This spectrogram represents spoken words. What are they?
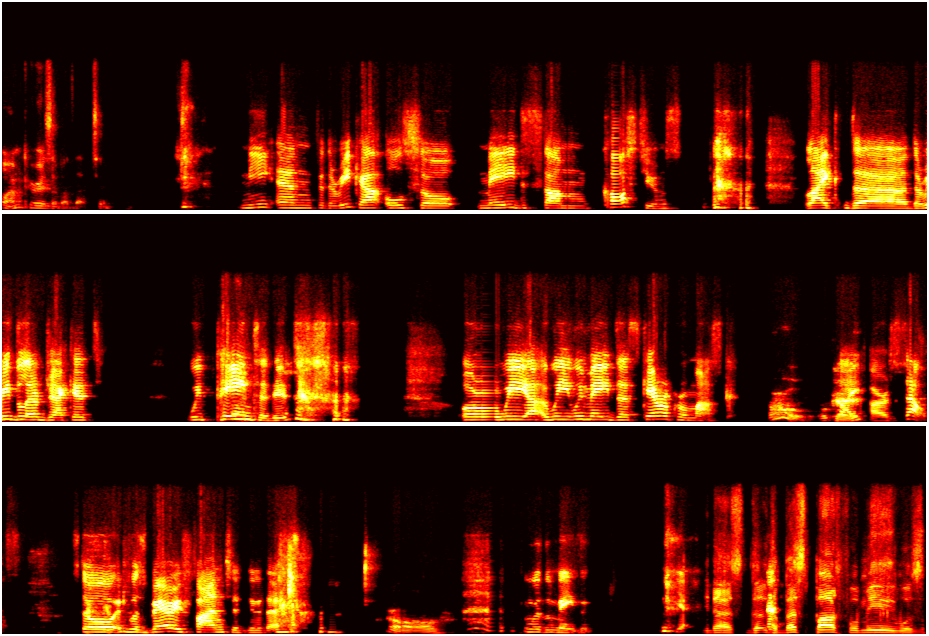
Oh, I'm curious about that too. Me and Federica also made some costumes, like the the Riddler jacket. We painted it, or we uh, we we made the Scarecrow mask Oh, okay. by ourselves. So it was very fun to do that. Oh, it was amazing. Yeah. Yes, the, the best part for me was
